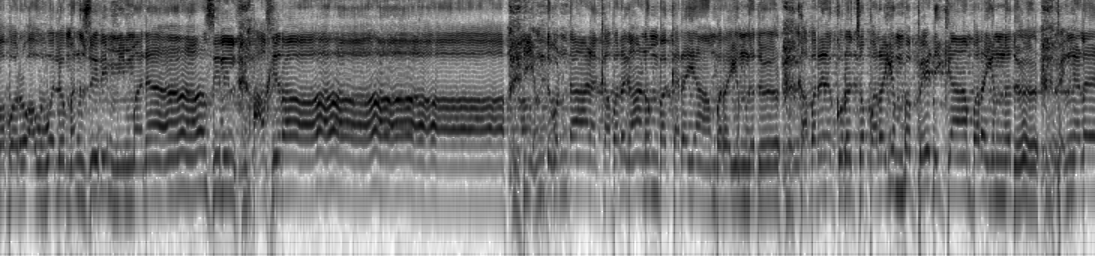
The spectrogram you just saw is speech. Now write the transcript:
ഖബറു അവലു മൻസിലിൻ മിൻ മനാസിലിൽ ആഖിറ. എന്തുകൊണ്ടാണ് ഖബർ കാണുമ്പോ കരയാൻ പറയുന്നത്? ഖബറിനെ കുറിച്ച് പറയുമ്പോ പേടിക്കാൻ പറയുന്നത്? പെങ്ങളെ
